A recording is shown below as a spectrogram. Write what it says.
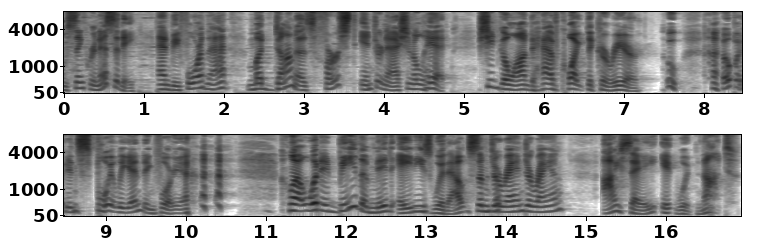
from Synchronicity, and before that, Madonna's first international hit. She'd go on to have quite the career. Ooh, I hope I didn't spoil the ending for you. well, would it be the mid 80s without some Duran Duran? I say it would not.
